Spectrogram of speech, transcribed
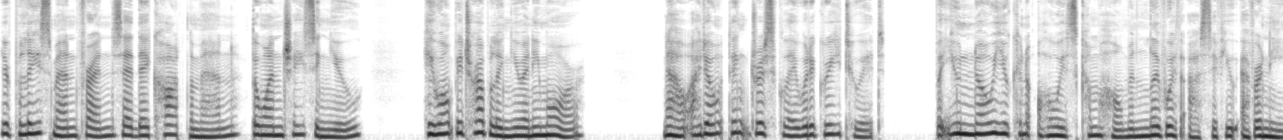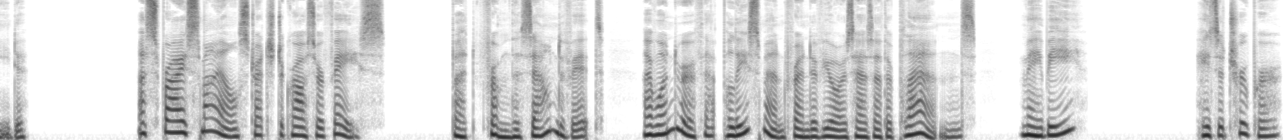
Your policeman friend said they caught the man, the one chasing you. He won't be troubling you any more. Now, I don't think Driscoll would agree to it, but you know you can always come home and live with us if you ever need. A spry smile stretched across her face. But from the sound of it, I wonder if that policeman friend of yours has other plans. Maybe? He's a trooper,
